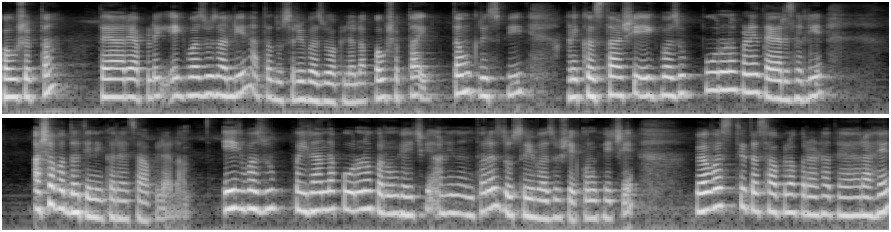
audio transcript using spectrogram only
पाहू शकता तयार आहे आपली एक बाजू झाली आहे आता दुसरी बाजू आपल्याला पाहू शकता. एकदम क्रिस्पी आणि खस्ता अशी एक बाजू पूर्णपणे तयार झाली आहे. अशा पद्धतीने करायचं आपल्याला. एक बाजू पहिल्यांदा पूर्ण करून घ्यायची आणि नंतरच दुसरी बाजू शेकून घ्यायची. आहे व्यवस्थित असा आपला पराठा तयार आहे.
